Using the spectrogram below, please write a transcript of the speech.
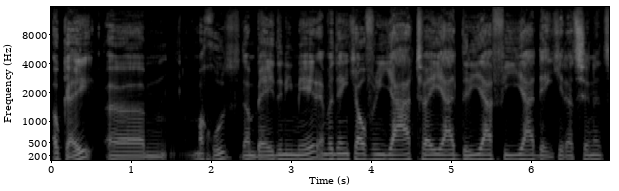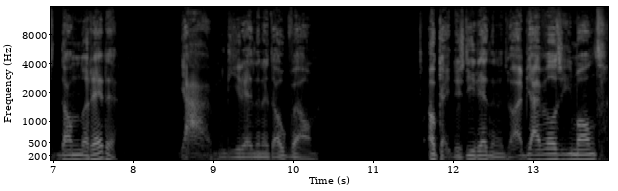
Oké, ehm, maar goed, dan ben je er niet meer. En wat denk je over een jaar, twee jaar, drie jaar, vier jaar? Denk je dat ze het dan redden? Ja, die redden het ook wel. Oké, dus die redden het wel. Heb jij wel eens iemand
